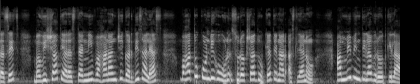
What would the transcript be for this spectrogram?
तसेच भविष्यात या रस्त्यांनी वाहनांची गर्दी झाल्यास वाहतूक कोंडी होऊन सुरक्षा धोक्यात येणार असल्यानं आम्ही भिंतीला विरोध केला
